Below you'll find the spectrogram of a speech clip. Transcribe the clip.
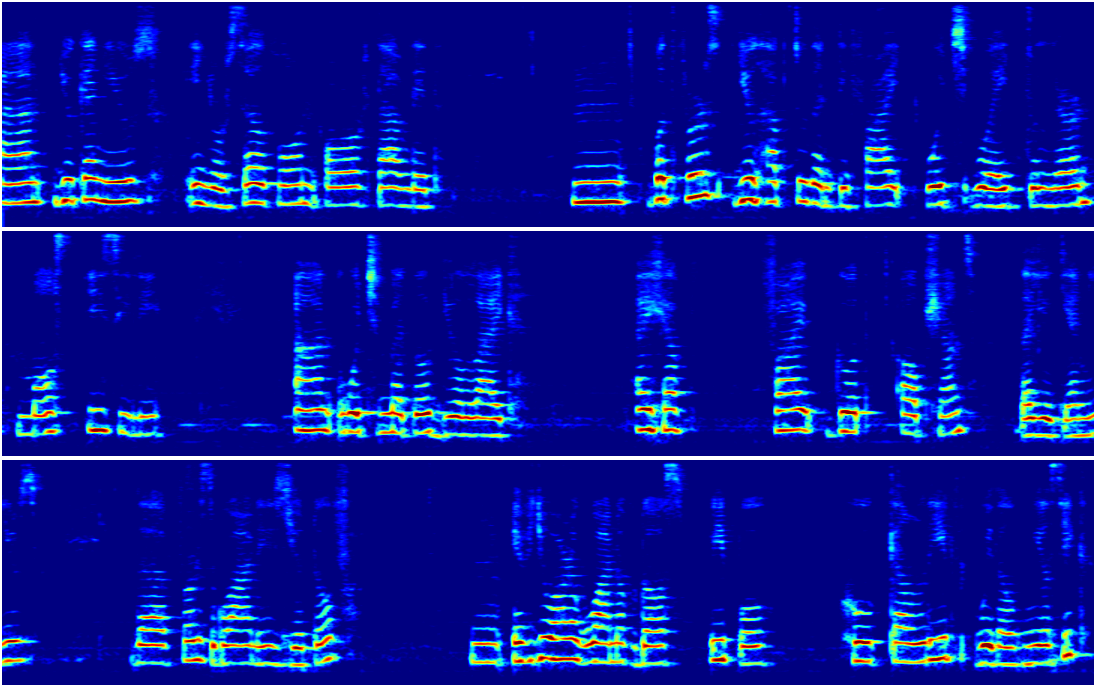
and you can use in your cell phone or tablet. Mm, but first, you have to identify which way to learn most easily and which method you like. I have five good options that you can use. The first one is YouTube. Mm, if you are one of those people who can live without music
